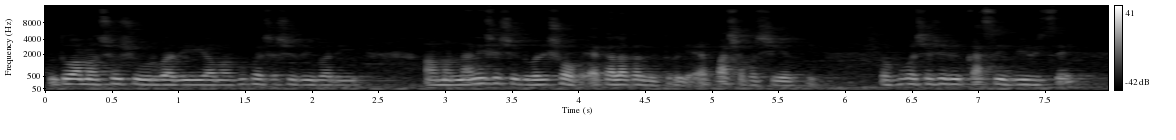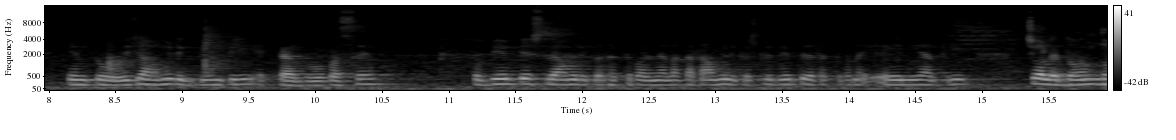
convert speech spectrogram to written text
কিন্তু আমার শ্বশুর বাড়ি, আমার ফুপা শাশুড়ির বাড়ি, আমার নানি শাশুড়ির বাড়ি সব এক এলাকার ভিতরে পাশাপাশি আর কি। তো ফুপা শাশুড়ির কাছে বিয়ে হয়েছে কিন্তু ওই যে আওয়ামী লীগ বিএনপি একটা গ্রুপ আছে। তো বিএনপি আসলে আওয়ামী লীগরা থাকতে পারে না, এলাকাতে আওয়ামী লীগ আসলে বিএনপিরা থাকতে পারে না। এই নিয়ে আর কি চলে দ্বন্দ্ব।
